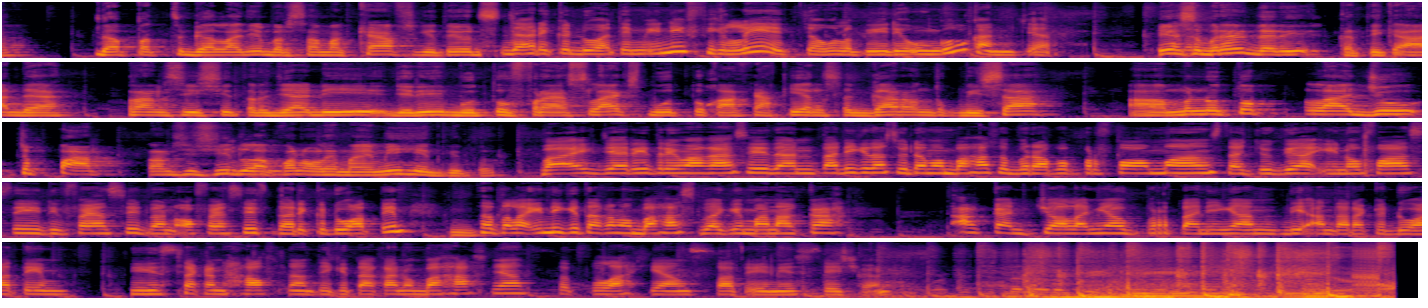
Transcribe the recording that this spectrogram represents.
dapat segalanya bersama Cavs gitu ya. Dari kedua tim ini Philly jauh lebih diunggulkan, Jer. Iya sebenarnya dari ketika ada transisi terjadi, jadi butuh fresh legs, butuh kaki-kaki yang segar untuk bisa uh, menutup laju cepat transisi dilakukan oleh Miami Heat gitu. Baik Jerry, terima kasih. Dan tadi kita sudah membahas beberapa performance dan juga inovasi defensif dan ofensif dari kedua tim. Hmm. Setelah ini kita akan membahas bagaimanakah akan jalannya pertandingan di antara kedua tim di second half nanti kita akan membahasnya setelah yang satu ini station.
